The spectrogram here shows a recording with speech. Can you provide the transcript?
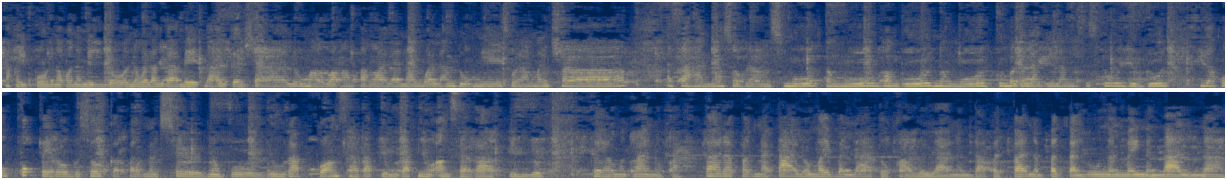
Nakipon ako na milyon na walang gamit na alkansya. Lumawak ang pangalan ng walang dungis, walang mancha. Asahan mo sobrang smooth ng move, ang good ng mood. Kumbaga lagi lang sa studio good. Hindi ako cook pero busog kapag nag-serve ng food. Yung rap ko ang sarap, yung rap nyo ang sarap. Yun Kaya magmano ka. Para pag natalo may balato ka. Wala nang dapat pa ng pagtalunan may nanalo na.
